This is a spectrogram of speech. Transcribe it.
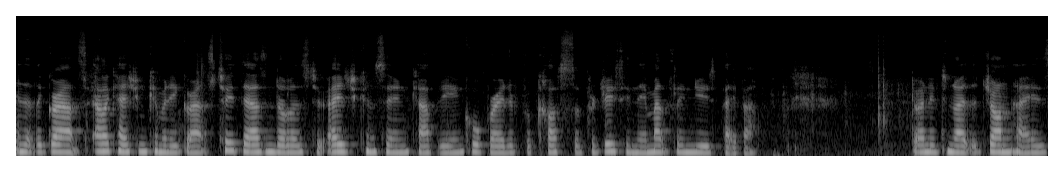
and that the Grants Allocation Committee grants two thousand dollars to Age Concern Kapiti Incorporated for costs of producing their monthly newspaper. Do I need to note that John Hayes?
